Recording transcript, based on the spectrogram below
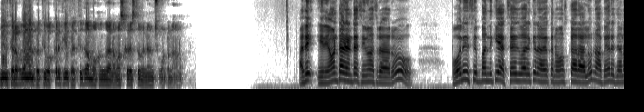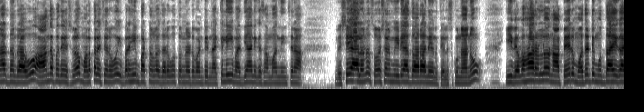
మీకు తెలపగలని ప్రతి ఒక్కరికి పత్రికాముఖంగా నమస్కరిస్తూ వినియోగించుకుంటున్నాను. అదే ఈయన ఏమంటాడంటే శ్రీనివాసరావు గారు పోలీస్ సిబ్బందికి ఎక్సైజ్ వారికి నా యొక్క నమస్కారాలు. నా పేరు జనార్దన్ రావు. ఆంధ్రప్రదేశ్లో మొలకల చెరువు ఇబ్రహీంపట్నంలో జరుగుతున్నటువంటి నకిలీ మద్యానికి సంబంధించిన విషయాలను సోషల్ మీడియా ద్వారా నేను తెలుసుకున్నాను. ఈ వ్యవహారంలో నా పేరు మొదటి ముద్దాయిగా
